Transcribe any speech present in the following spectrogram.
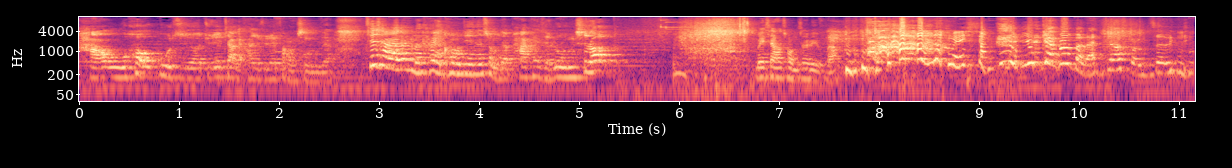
毫无后顾之忧，绝对交给他是绝对放心的。接下来让你们看空间，这是我们的 Podcast 录音室喽。没想到从这里吧？没想，因为刚刚本来是要从这里。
